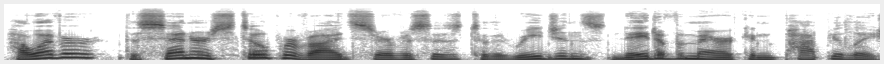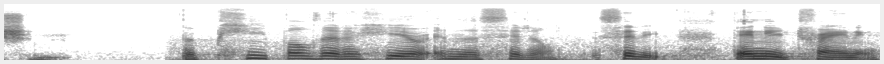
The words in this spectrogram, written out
However, the center still provides services to the region's Native American population the people that are here in the city, city, they need training.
